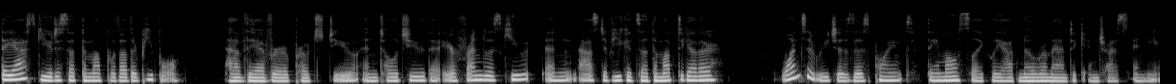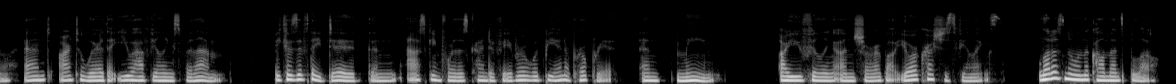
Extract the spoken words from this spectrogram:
they ask you to set them up with other people. Have they ever approached you and told you that your friend was cute and asked if you could set them up together? Once it reaches this point, they most likely have no romantic interest in you and aren't aware that you have feelings for them. Because if they did, then asking for this kind of favor would be inappropriate and mean. Are you feeling unsure about your crush's feelings? Let us know in the comments below.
